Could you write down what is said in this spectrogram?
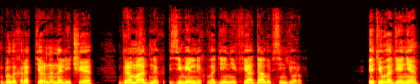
было характерно наличие громадных земельных владений феодалов-сеньоров. Эти владения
